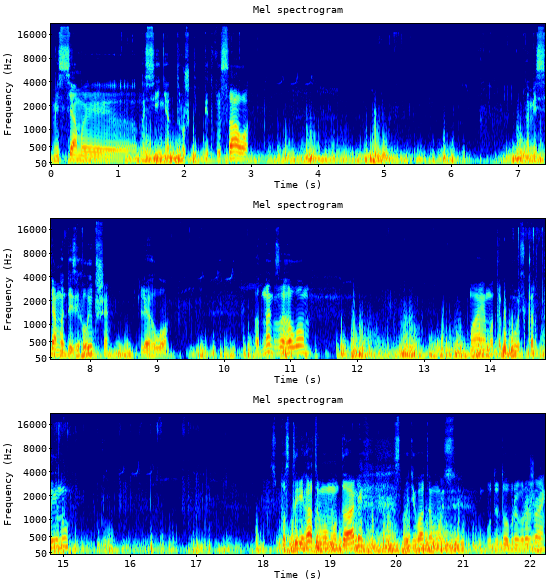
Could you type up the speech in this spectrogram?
Місцями е, насіння трошки підвисало. а місцями десь глибше лягло. Однак загалом маємо таку ось картину. Спостерігатимемо далі. Сподіватимемось, буде добрий врожай.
